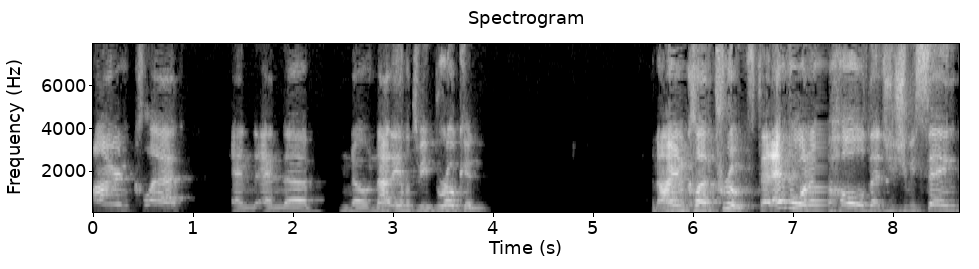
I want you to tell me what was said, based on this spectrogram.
ironclad and and uh, you know not able to be broken. An ironclad proof that everyone hold that you should be saying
